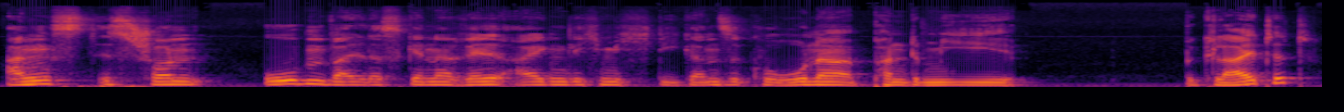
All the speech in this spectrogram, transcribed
Angst ist schon oben, weil das generell eigentlich mich die ganze Corona-Pandemie begleitet.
